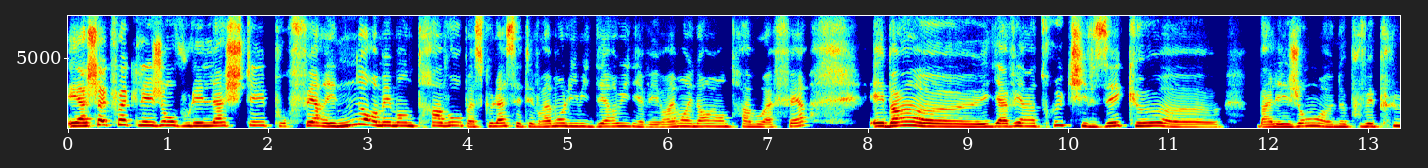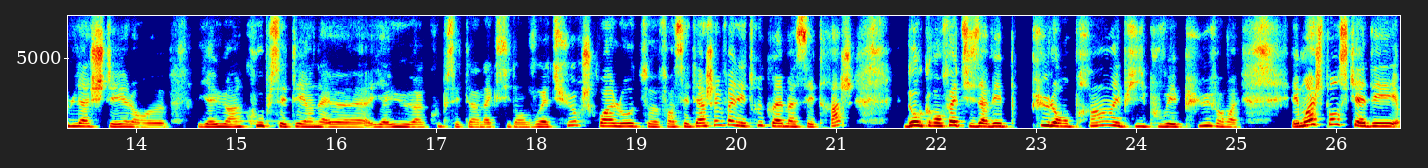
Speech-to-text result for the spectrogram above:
et à chaque fois que les gens voulaient l'acheter pour faire énormément de travaux, parce que là, c'était vraiment limite des ruines, il y avait vraiment énormément de travaux à faire et ben, heu, il y avait un truc qui faisait que, heu, bah, les gens, heu, ne pouvaient plus l'acheter. Alors, il y a eu un couple, c'était un il un couple, c'était un accident de voiture, je crois. L'autre, enfin, c'était à chaque fois des trucs quand même assez trash. Donc en fait, ils avaient plus l'emprunt et puis ils pouvaient plus, enfin. Et moi, je pense qu'il y a des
